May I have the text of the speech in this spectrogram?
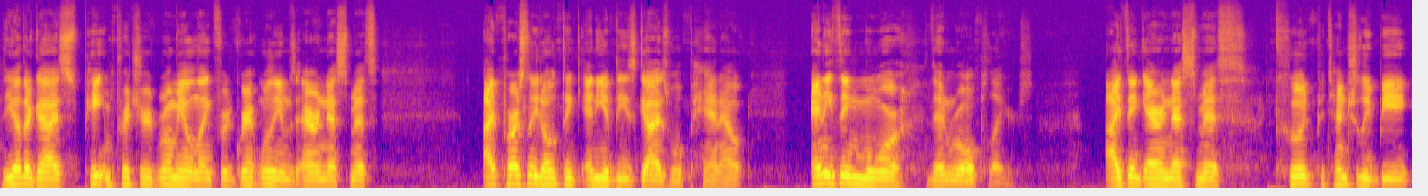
the other guys, Payton Pritchard, Romeo Langford, Grant Williams, Aaron Nesmith, I personally don't think any of these guys will pan out anything more than role players. I think Aaron Nesmith could potentially be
